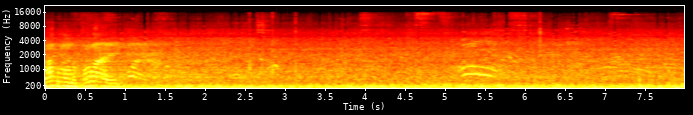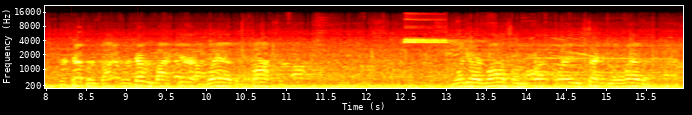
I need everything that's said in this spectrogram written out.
Fumble on the play. Recovered by, recovered by Garrett Webb and Foxes. One yard loss on the front play, second and 11.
